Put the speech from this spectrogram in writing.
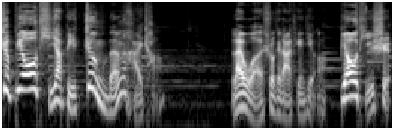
这标题呀比正文还长。来，我说给大家听听啊，标题是。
